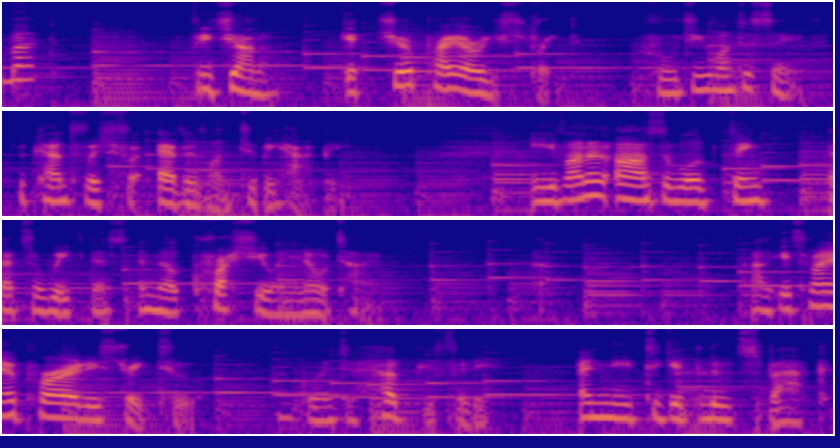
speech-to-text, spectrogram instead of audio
But, Feliciano, get your priorities straight. Who do you want to save? You can't wish for everyone to be happy. Ivan and will think that's a weakness, and they'll crush you in no time. I'll get my priorities straight too. I'm going to help you, Philly. I need to get Lutz back.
